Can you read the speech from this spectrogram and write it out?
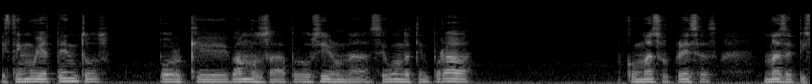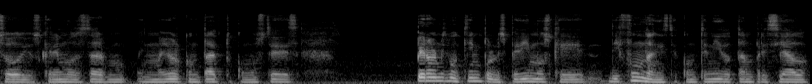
Estén muy atentos porque vamos a producir una segunda temporada con más sorpresas, más episodios, queremos estar en mayor contacto con ustedes, pero al mismo tiempo les pedimos que difundan este contenido tan preciado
